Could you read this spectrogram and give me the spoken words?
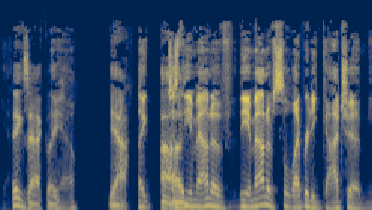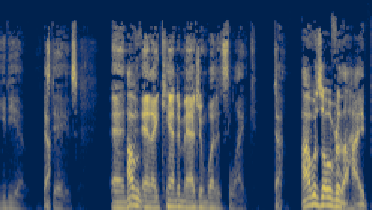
again. Exactly. You know, Yeah. like Uh, just the amount of the amount of celebrity gotcha media these days, and I w- and I can't imagine what it's like. I was over the hype.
